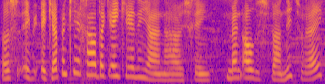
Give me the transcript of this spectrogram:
Dus ik, ik heb een keer gehad dat ik één keer in een jaar naar huis ging. Mijn ouders waren niet zo rijk.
